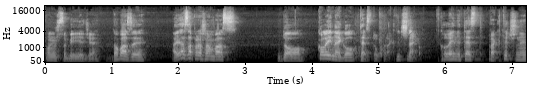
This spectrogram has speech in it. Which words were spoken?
On już sobie jedzie do bazy, a ja zapraszam Was do kolejnego testu praktycznego. Kolejny test praktyczny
